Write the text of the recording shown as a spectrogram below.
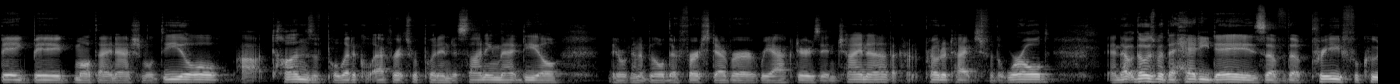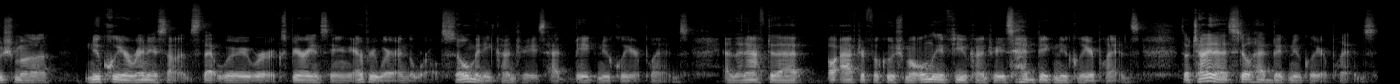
big, big multinational deal. Uh, tons of political efforts were put into signing that deal. They were going to build their first ever reactors in China, the kind of prototypes for the world. And that, those were the heady days of the pre Fukushima nuclear renaissance that we were experiencing everywhere in the world. So many countries had big nuclear plans. And then after that, oh, after Fukushima, only a few countries had big nuclear plans. So China still had big nuclear plans.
